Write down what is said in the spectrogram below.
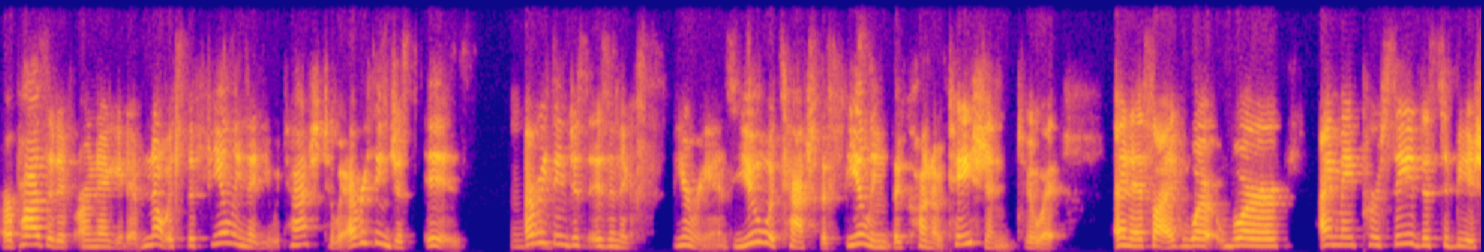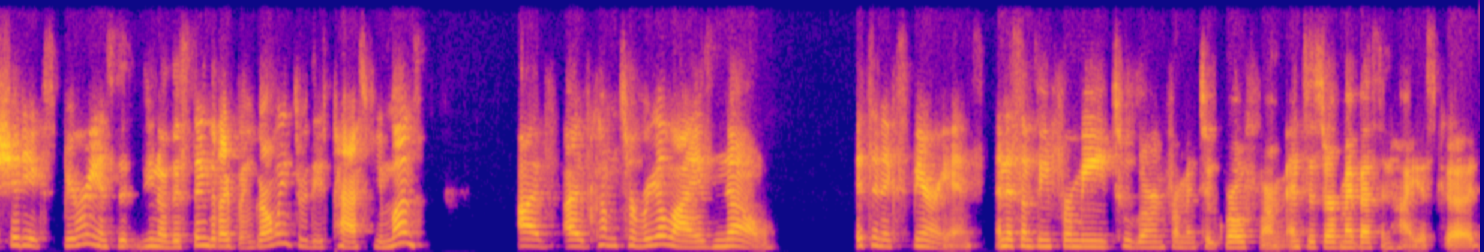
or positive or negative. No, it's the feeling that you attach to it. Everything just is. Mm-hmm. Everything just is an experience. You attach the feeling, the connotation to it. And it's like where where I may perceive this to be a shitty experience that you know, this thing that I've been going through these past few months, I've I've come to realize no, it's an experience and it's something for me to learn from and to grow from and to serve my best and highest good.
